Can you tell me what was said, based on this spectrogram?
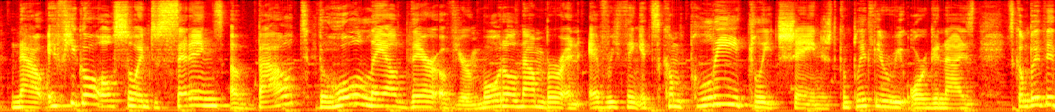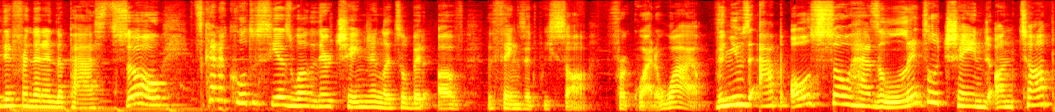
now, if you go also into settings about the whole layout there of your model number and everything, it's completely changed, completely reorganized. It's completely different than in the past. So it's kind of cool to see as well that they're changing a little bit of the things that we saw for quite a while. The News app also has a little change on top.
